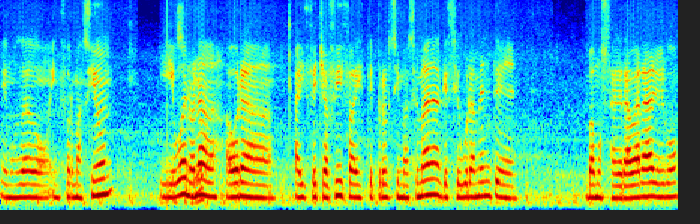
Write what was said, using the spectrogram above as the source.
hemos dado información y Sí, bueno, señor. nada, ahora hay fecha FIFA esta próxima semana que seguramente vamos a grabar algo,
